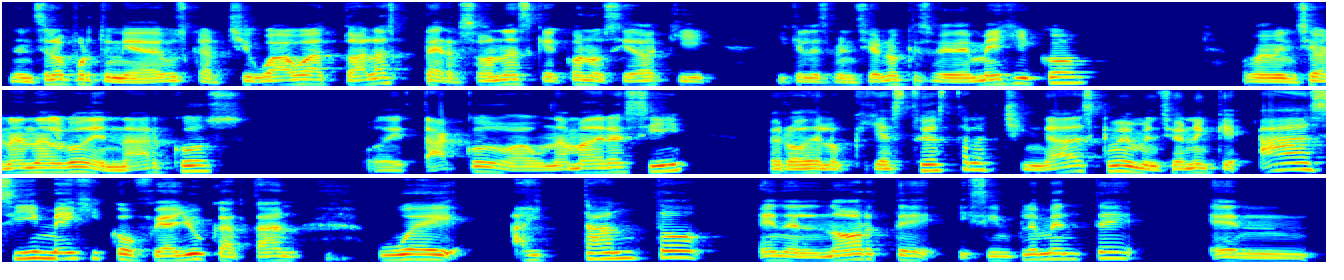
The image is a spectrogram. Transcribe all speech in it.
dense la oportunidad de buscar Chihuahua. Todas las personas que he conocido aquí y que les menciono que soy de México, o me mencionan algo de narcos, o de tacos, o a una madre así, pero de lo que ya estoy hasta la chingada es que me mencionen que, ah, sí, México, fui a Yucatán. Güey, hay tanto en el norte y simplemente en,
